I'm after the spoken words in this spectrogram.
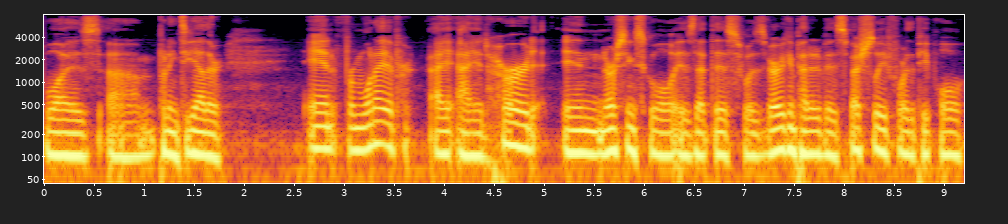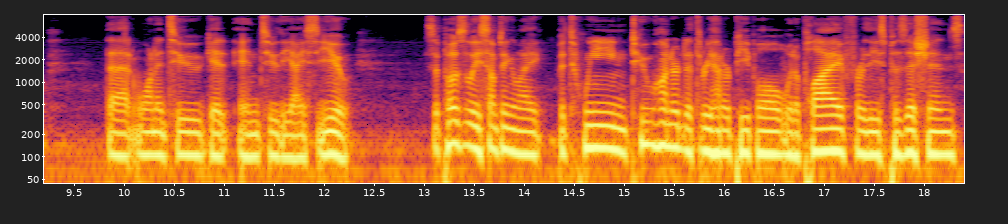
was um, putting together. And from what I, have, I, I had heard in nursing school is that this was very competitive, especially for the people that wanted to get into the ICU supposedly something like between 200 to 300 people would apply for these positions.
